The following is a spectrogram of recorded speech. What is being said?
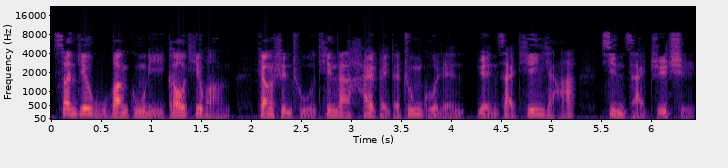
三点五万公里高铁网让身处天南海北的中国人远在天涯，近在咫尺。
